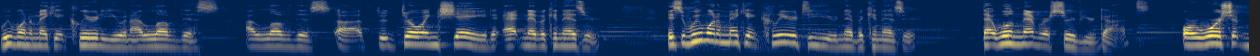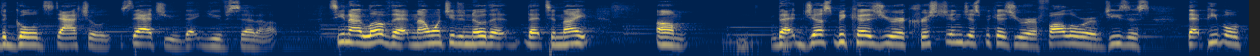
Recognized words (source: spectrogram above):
we want to make it clear to you, and I love this. I love this uh, th- throwing shade at Nebuchadnezzar. They said, We want to make it clear to you, Nebuchadnezzar, that we'll never serve your gods or worship the gold statue, statue that you've set up. See, and I love that, and I want you to know that, that tonight, um, that just because you're a Christian, just because you're a follower of Jesus, that people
